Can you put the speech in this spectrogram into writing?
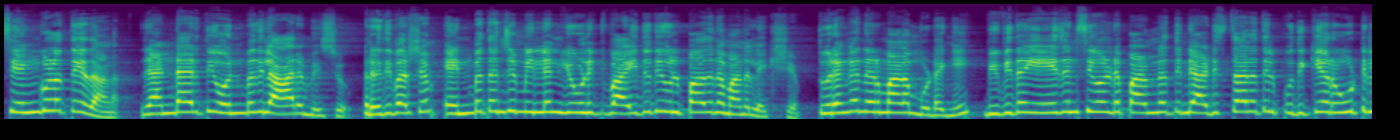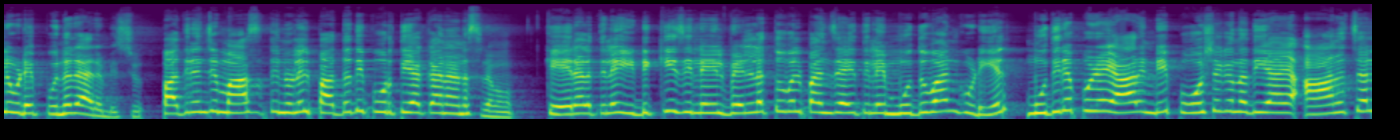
ചെങ്കുളത്തേതാണ്. രണ്ടായിരത്തി ഒൻപതിൽ ആരംഭിച്ചു. പ്രതിവർഷം എൺപത്തഞ്ച് മില്യൺ യൂണിറ്റ് വൈദ്യുതി ഉൽപ്പാദനമാണ് ലക്ഷ്യം. തുരങ്ക നിർമ്മാണം മുടങ്ങി വിവിധ ഏജൻസികളുടെ പഠനത്തിന്റെ അടിസ്ഥാനത്തിൽ പുതുക്കിയ റൂട്ടിലൂടെ പുനരാരംഭിച്ചു. പതിനഞ്ച് മാസത്തിനുള്ളിൽ പദ്ധതി പൂർത്തിയാക്കാനാണ് ശ്രമം. കേരളത്തിലെ ഇടുക്കി ജില്ലയിൽ വെള്ളത്തൂവൽ പഞ്ചായത്തിലെ മുതുവാൻകുടിയിൽ മുതിരപ്പുഴയാറിന്റെ പോഷക നദിയായ ആനച്ചാൽ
